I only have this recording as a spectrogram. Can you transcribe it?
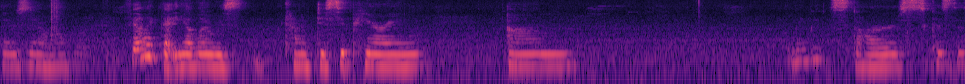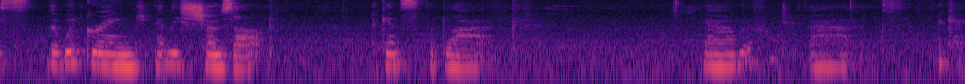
those at all. I feel like that yellow is kind of disappearing. Um, maybe stars, because this the wood grain at least shows up against the black. Yeah, what if we do that? Okay.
